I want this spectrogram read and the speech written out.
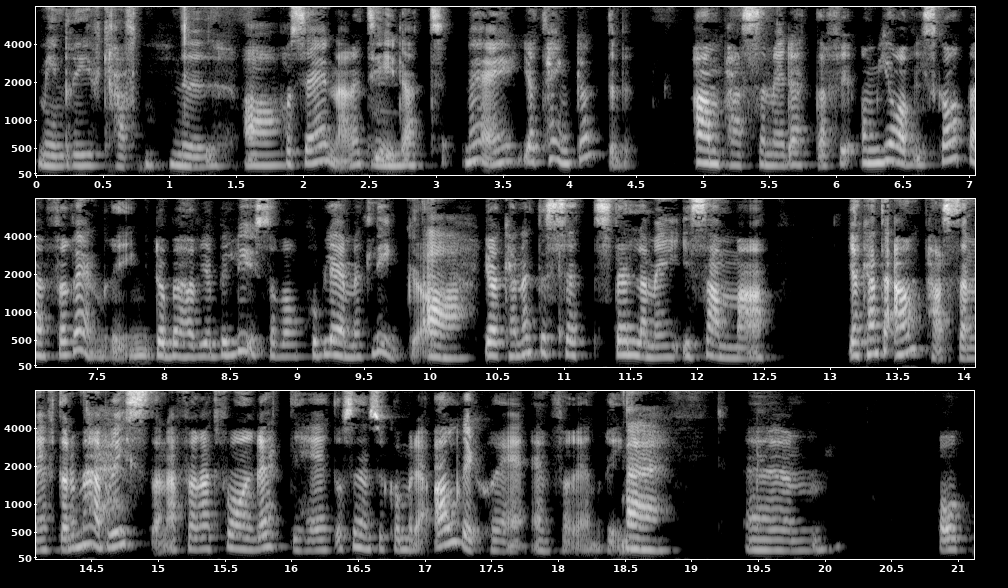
min drivkraft nu Ja. på senare tid. Mm. Att nej, jag tänker inte anpassa mig detta. För om jag vill skapa en förändring, då behöver jag belysa var problemet ligger. Ja. Jag kan inte ställa mig i samma jag kan inte anpassa mig efter de här bristerna för att få en rättighet och sen så kommer det aldrig ske en förändring. Um, och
